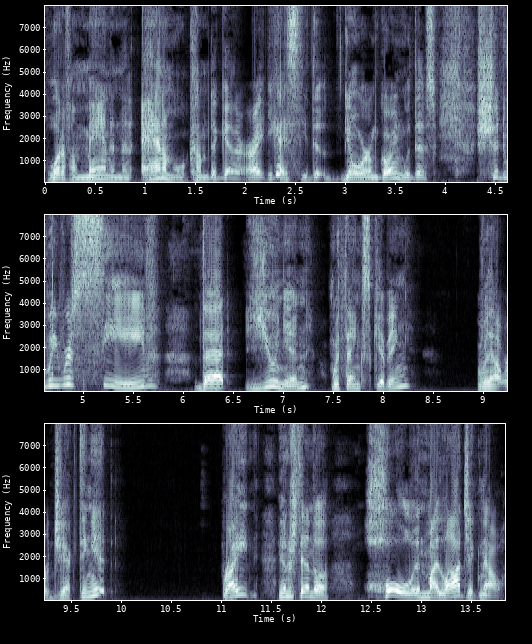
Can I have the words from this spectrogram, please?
what if a man and an animal come together? All right, you guys see the, you know where I'm going with this. Should we receive that union with thanksgiving without rejecting it? Right? You understand the hole in my logic now.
